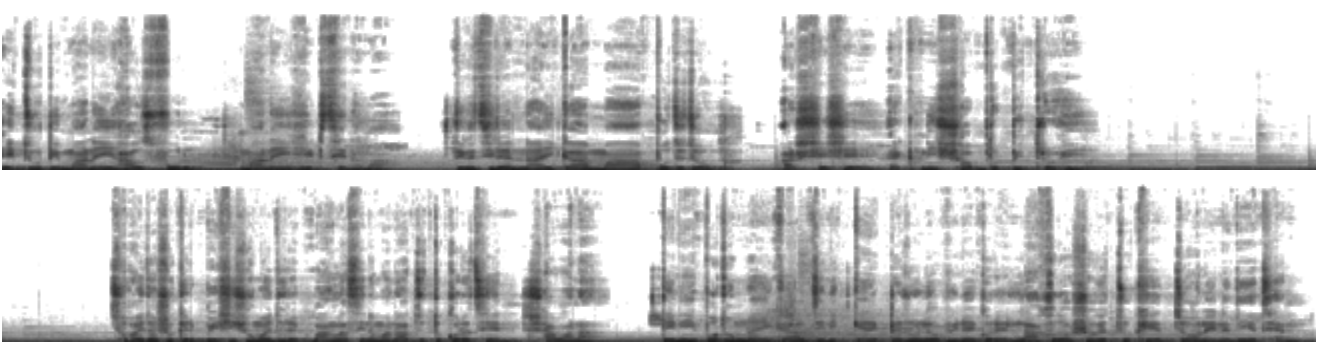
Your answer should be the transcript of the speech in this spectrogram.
এই জুটি মানেই হাউসফুল, মানেই হিট সিনেমা। তিনি ছিলেন নায়িকা, মা, প্রযোজক, আর শেষে এক নিঃশব্দ বিদ্রোহী। ছয় দশকের বেশি সময় ধরে বাংলা সিনেমা রাজত্ব করেছেন শাবানা। তিনিই প্রথম নায়িকা যিনি ক্যারেক্টার রোলে অভিনয় করে লাখো দর্শকের চোখে জল এনে দিয়েছেন।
